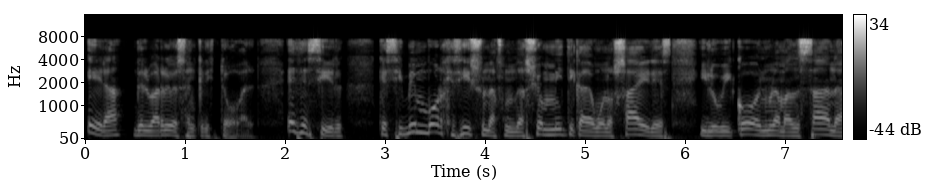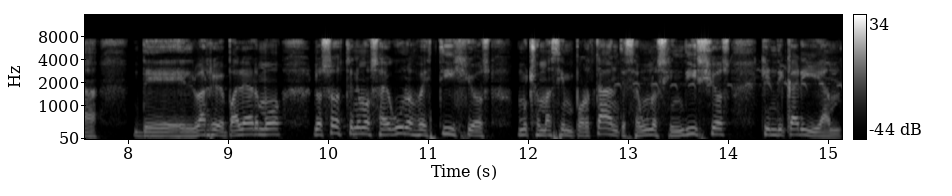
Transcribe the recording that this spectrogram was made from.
era del barrio de San Cristóbal. Es decir, que si bien Borges hizo una fundación mítica de Buenos Aires y lo ubicó en una manzana del barrio de Palermo, nosotros tenemos algunos vestigios mucho más importantes, algunos indicios que indicarían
